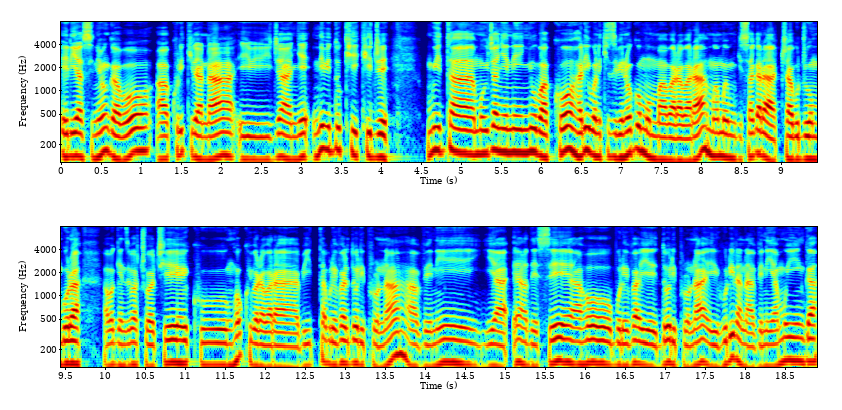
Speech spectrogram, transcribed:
Elias Niyongabo akurikirana ibijanye n'ibidukikije Mwita mu bijanye n'inyubako haribonekiza ibinogo mu mabarabara hamwe mu gisagara ca Bujumbura abagenzi bacu baciye ku nko kwibarabara bita Boulevard Dori Prona avenue ya RDC aho Boulevard Dori Prona ihurira na avenue ya Muyinga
